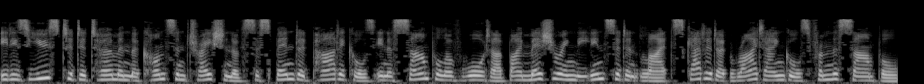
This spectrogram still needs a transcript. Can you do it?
It is used to determine the concentration of suspended particles in a sample of water by measuring the incident light scattered at right angles from the sample.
